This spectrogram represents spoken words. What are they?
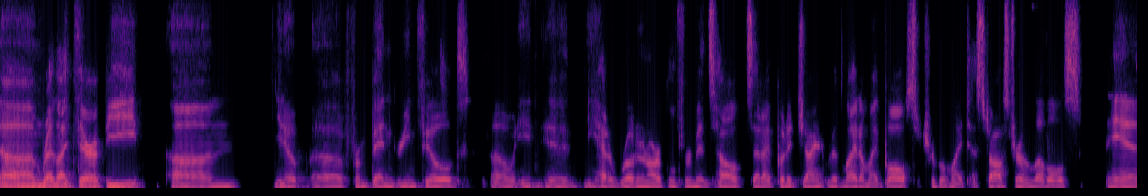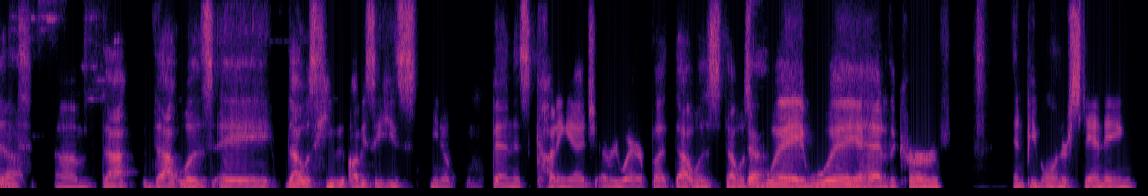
um, red light therapy, um, you know, uh, from Ben Greenfield uh, when he uh, he had a wrote an article for Men's Health said I put a giant red light on my balls to triple my testosterone levels, and um, that that was a that was he obviously he's you know Ben is cutting edge everywhere, but that was that was Yeah. way way ahead of the curve, and people understanding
